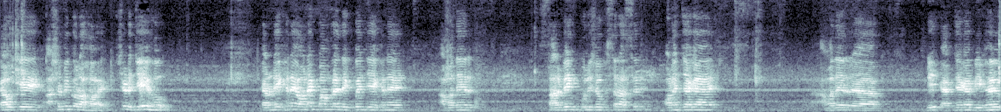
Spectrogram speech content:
কাউকে আসামি করা হয়, সেটা যেই হোক, কারণ এখানে অনেক মামলায় দেখবেন যে এখানে আমাদের সার্ভিং পুলিশ অফিসার আছে, অনেক জায়গায় আমাদের এক জায়গায় বিভাগীয়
